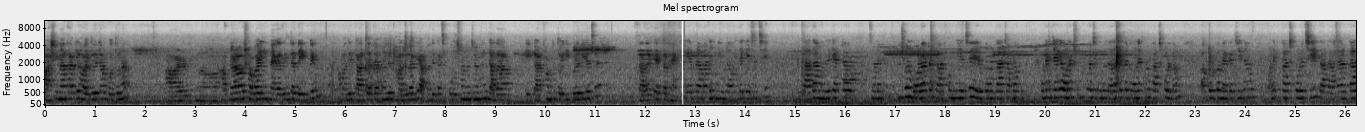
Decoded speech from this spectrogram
পাশে না থাকলে হয়তো এটা হতো না। আর আপনারাও সবাই ম্যাগাজিনটা দেখবেন। আমাদের কাজ যাতে আপনাদের ভালো লাগে, আপনাদের কাছে পৌঁছানোর জন্যই দাদা এই প্ল্যাটফর্মটা তৈরি করে দিয়েছে। দাদাকে একটা থ্যাংক প্রামাণিক নিউ টাউন থেকে এসেছি। দাদা আমাদেরকে একটা মানে ভীষণ বড় একটা প্ল্যাটফর্ম দিয়েছে। এরকম কাজ আমরা অনেক জায়গায় অনেক শুট করেছি, কিন্তু দাদার সাথে আমি অনেকগুলো কাজ করলাম। অপরপা ম্যাগাজিনেও অনেক কাজ করেছি। তা দাদার কাজ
